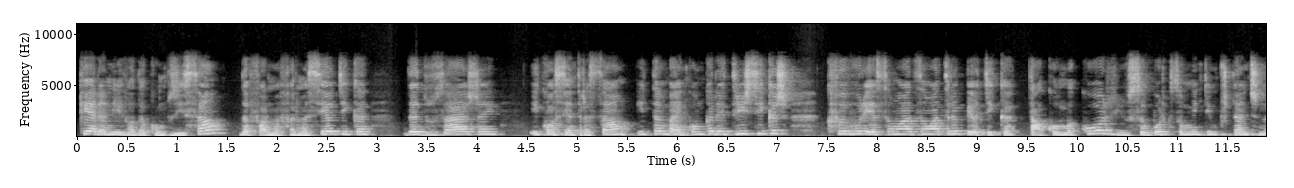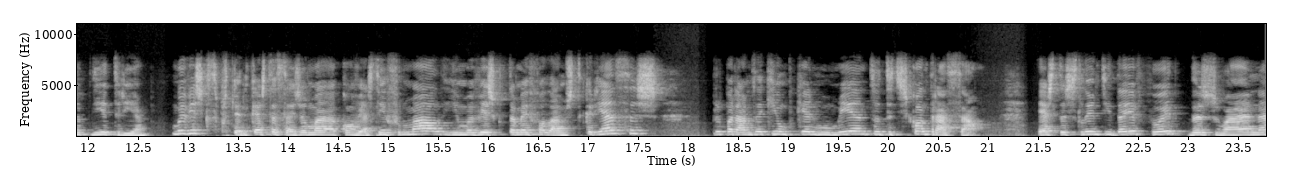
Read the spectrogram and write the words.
quer a nível da composição, da forma farmacêutica, da dosagem e concentração e também com características que favoreçam a adesão à terapêutica, tal como a cor e o sabor, que são muito importantes na pediatria. Uma vez que se pretende que esta seja uma conversa informal e uma vez que também falamos de crianças, preparamos aqui um pequeno momento de descontração. Esta excelente ideia foi da Joana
